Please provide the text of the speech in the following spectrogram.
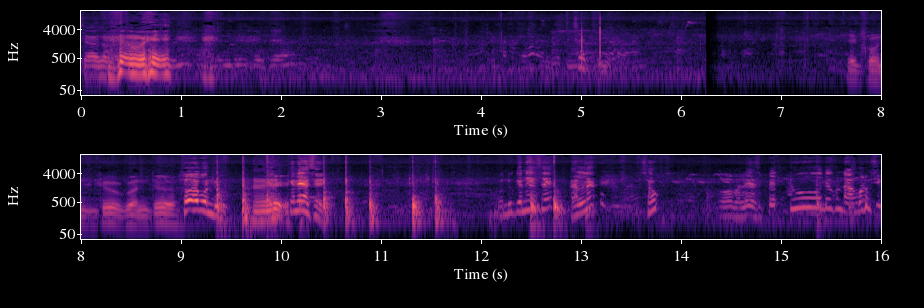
Chalo. ये গন্ধু গন্ধু হয় বন্ধু কেনে আছে বন্ধু কেনে আছে ভাল নে চাওক অঁ ভালে আছে পেটটো দেখোন ডাঙৰ হৈছে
